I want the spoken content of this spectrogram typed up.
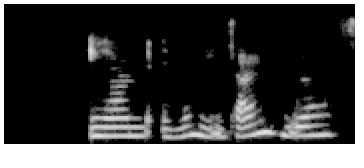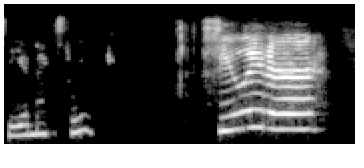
And in the meantime, we'll see you next week. See you later.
